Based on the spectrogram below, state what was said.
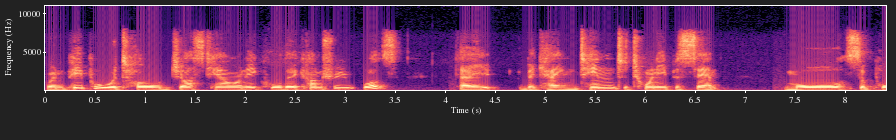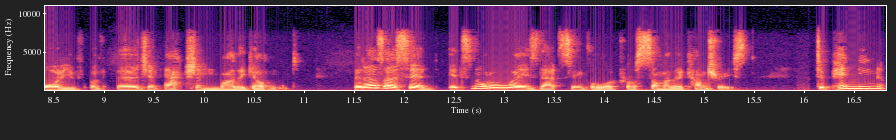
when people were told just how unequal their country was, they became 10 to 20% more supportive of urgent action by the government. But as I said, it's not always that simple across some of the countries depending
